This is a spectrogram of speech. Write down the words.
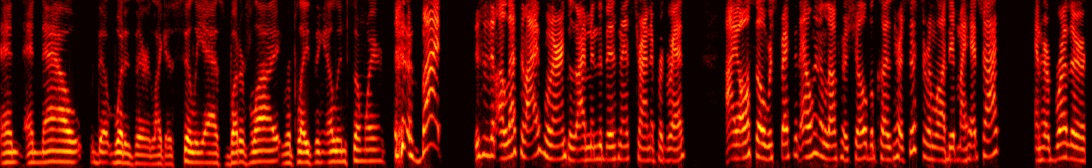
And and now the what is there like a silly ass butterfly replacing Ellen somewhere? but this is a lesson I've learned because I'm in the business trying to progress. I also respected Ellen and loved her show because her sister-in-law did my headshots and her brother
